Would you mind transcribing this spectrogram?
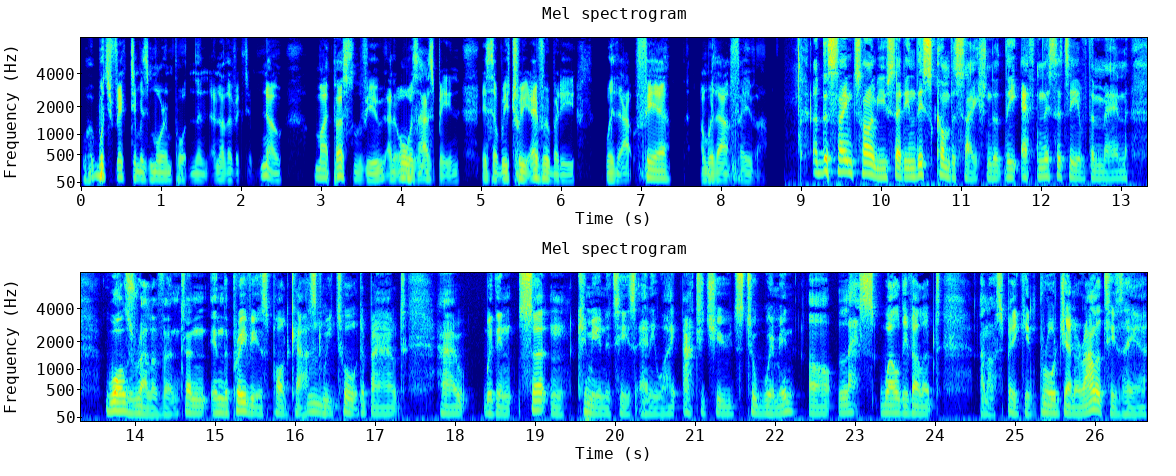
Which victim is more important than another victim? No. My personal view, and always has been, is that we treat everybody without fear and without favour. At the same time, you said in this conversation that the ethnicity of the men was relevant. And in the previous podcast, mm. we talked about how within certain communities, anyway, attitudes to women are less well developed. And I speak in broad generalities here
